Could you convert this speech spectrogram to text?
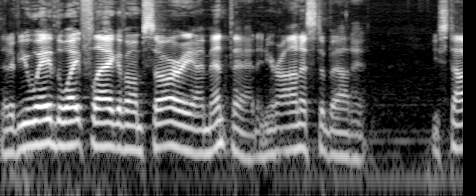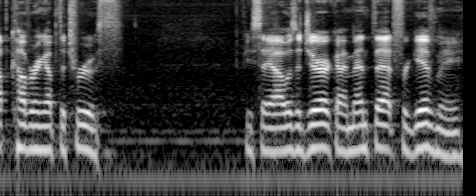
That if you wave the white flag of I'm sorry, I meant that, and you're honest about it, you stop covering up the truth if you say, I was a jerk, I meant that, forgive me.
